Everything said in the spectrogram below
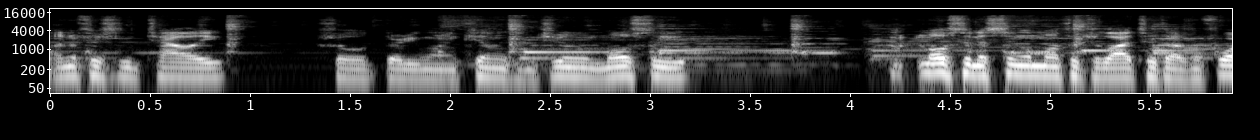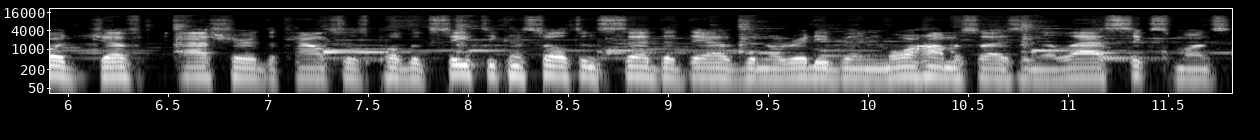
Unofficially tally showed 31 killings in June, mostly most in a single month of July 2004, Jeff Asher, the council's public safety consultant, said that there have been already been more homicides in the last six months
